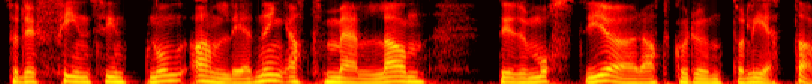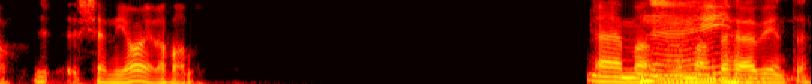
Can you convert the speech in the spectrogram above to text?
Så det finns inte någon anledning att mellan det du måste göra att gå runt och leta. Känner jag i alla fall. Nej, man, Nej. man behöver ju inte.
